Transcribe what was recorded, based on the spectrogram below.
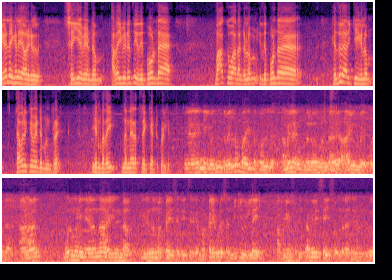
வேலைகளை அவர்கள் செய்ய வேண்டும். அதை விடுத்து இது போன்ற வாக்குவாதங்களும் இது போன்ற எதிர் அறிக்கைகளும் தவிர்க்க வேண்டும் என்று என்பதை இந்த நேரத்தில் கேட்டுக்கொள்கிறேன். இன்னைக்கு வந்து இந்த வெள்ளம் பாதித்த பகுதியில் தமிழக முதல்வர் வந்தார் ஆய்வு மேற்கொண்டார். ஆனால் ஒரு மணி நேரம் தான் இருந்தா இருந்து மக்களை சந்திச்சிருக்கேன் மக்களை கூட சந்திக்கவில்லை அப்படின்னு சொல்லி தமிழிசை சவுந்தரராஜன் வந்து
